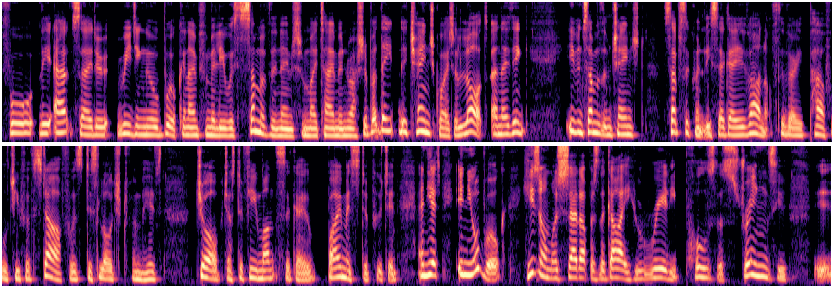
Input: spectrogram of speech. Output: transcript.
for the outsider reading your book, and I'm familiar with some of the names from my time in Russia, but they, they changed quite a lot. And I think even some of them changed subsequently. Sergei Ivanov, the very powerful chief of staff, was dislodged from his job just a few months ago by Mr. Putin. And yet, in your book, he's almost set up as the guy who really pulls the strings, who uh,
